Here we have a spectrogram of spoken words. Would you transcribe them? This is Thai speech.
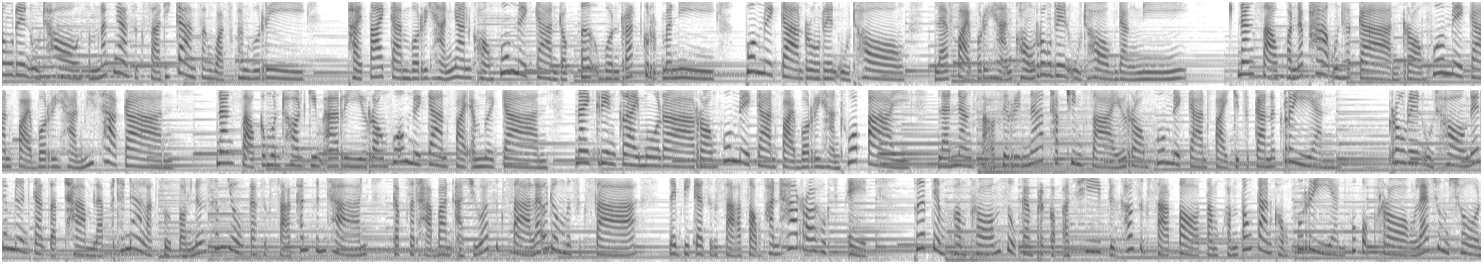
โรงเรียนอู่ทองสำนักงานศึกษาธิการจังหวัดสุพรรณบุรี ภายใต้การบริหารงานของผู้อำนวยการดรอุบลรัตน์กรุฎมณี ผู้อำนวยการโรงเรียนอู่ทอง และฝ่ายบริหารของโรงเรียนอู่ทองดังนี้ นางสาวขวัญนภาอุณหการรองผู้อำนวยการฝ่ายบริหารวิชาการนางสาวกมลทรกิมอารีรองผู้อำนวยการฝ่ายอำนวยการ นายเกรียงไกรโมรารองผู้อำนวยการฝ่ายบริหารทั่วไป และนางสาวสิรินาทับทิมสายรองผู้อำนวยการฝ่ายกิจการนักเรียน โรงเรียนอู่ทองได้ดำเนินการจัดทำและพัฒนาหลักสูตรต่อเนื่องเชื่อมโยงการศึกษาขั้นพื้นฐาน กับสถาบันอาชีวศึกษาและอุดมศึกษา ในปีการศึกษา 2561 เพื่อเตรียมความพร้อมสู่การประกอบอาชีพ หรือเข้าศึกษาต่อตามความต้องการของผู้เรียน ผู้ปกครองและชุมชน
